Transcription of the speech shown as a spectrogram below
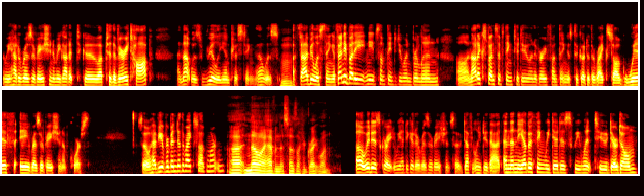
and we had a reservation, and we got it to go up to the very top, and that was really interesting. That was mm. a fabulous thing. If anybody needs something to do in Berlin, uh, not expensive thing to do, and a very fun thing is to go to the Reichstag with a reservation, of course. So, have you ever been to the Reichstag, Martin? Uh, no, I haven't. That sounds like a great one. Oh, it is great. We had to get a reservation, so definitely do that. And then the other thing we did is we went to Der Dom,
